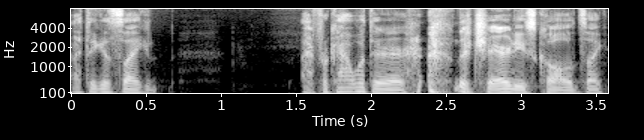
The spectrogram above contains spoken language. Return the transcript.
I think it's like I forgot what their their charity's called. It's like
